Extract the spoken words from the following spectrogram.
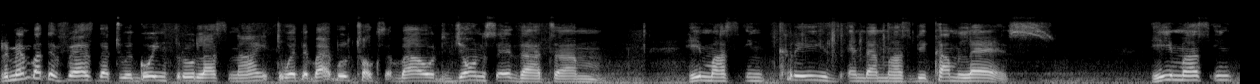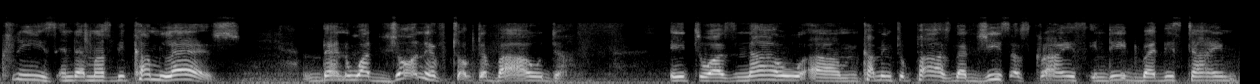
remember the verse that we're going through last night where the Bible talks about John said that um, he must increase and I must become less. He must increase and I must become less. Then what John have talked about, it was now um, coming to pass that Jesus Christ, indeed, by this time,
